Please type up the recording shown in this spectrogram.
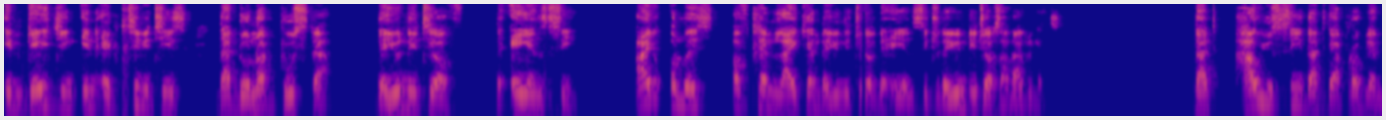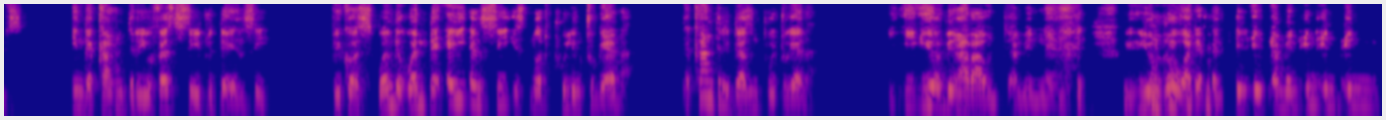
engaging in activities that do not booster the unity of the ANC. I always often liken the unity of the ANC to the unity of South Africans. That how you see that there are problems in the country, you first see it with the ANC. Because when the when the ANC is not pulling together, the country doesn't pull together. You, you have been around. I mean, uh, you know what happened. I mean, in in in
